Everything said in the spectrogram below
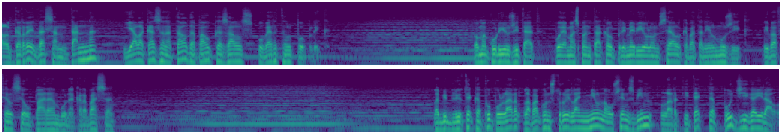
Al carrer de Santa Anna hi ha la casa natal de Pau Casals oberta al públic. Com a curiositat, podem esmentar que el primer violoncel que va tenir el músic li va fer el seu pare amb una carbassa. La Biblioteca Popular la va construir l'any 1920 l'arquitecte Puig i Gairal.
